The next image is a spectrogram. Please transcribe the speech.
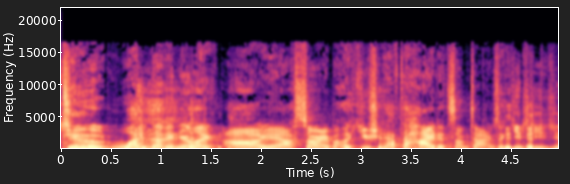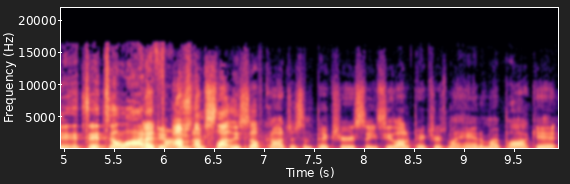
"Dude, what the?" And you're like, "Oh yeah, sorry," but like you should have to hide it sometimes. Like you, you it's it's a lot. I at do. First. I'm, I'm slightly self conscious in pictures, so you see a lot of pictures, my hand in my pocket,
